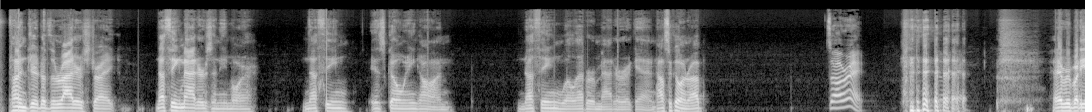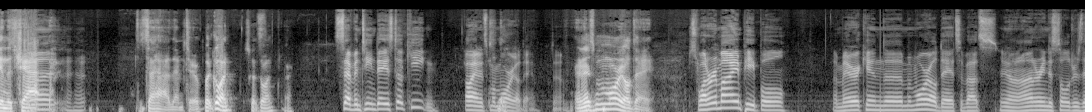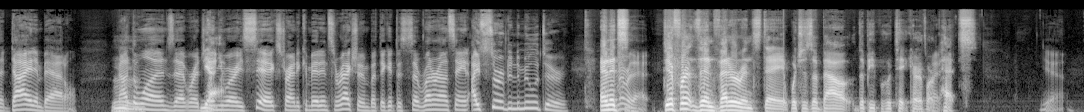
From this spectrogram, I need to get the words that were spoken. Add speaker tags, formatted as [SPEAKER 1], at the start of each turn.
[SPEAKER 1] 500 of the writer's strike. Nothing matters anymore. Nothing is going on. Nothing will ever matter again. How's it going, Rob?
[SPEAKER 2] It's all right.
[SPEAKER 1] okay. Everybody in the chat.
[SPEAKER 2] Uh-huh.
[SPEAKER 1] Since I had them too. But go on. Let's go, go on.
[SPEAKER 2] 17 days till Keaton. Oh, and it's Memorial Day. So
[SPEAKER 1] And it's Memorial Day.
[SPEAKER 2] just want to remind people American uh, Memorial Day. It's about you know honoring the soldiers that died in battle, not the
[SPEAKER 1] Mm.
[SPEAKER 2] ones that were at
[SPEAKER 1] Yeah.
[SPEAKER 2] January 6th trying to commit insurrection, but they get to sit, run around saying, "I served in the military."
[SPEAKER 1] And it's different than Veterans Day, which is about the people who take care of our
[SPEAKER 2] right.
[SPEAKER 1] pets.
[SPEAKER 2] Yeah.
